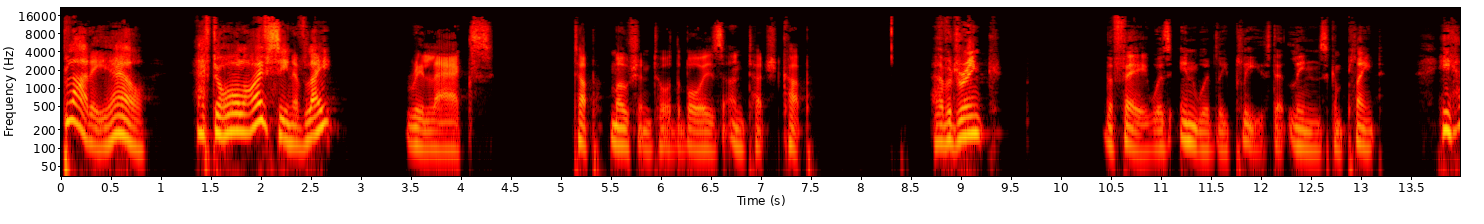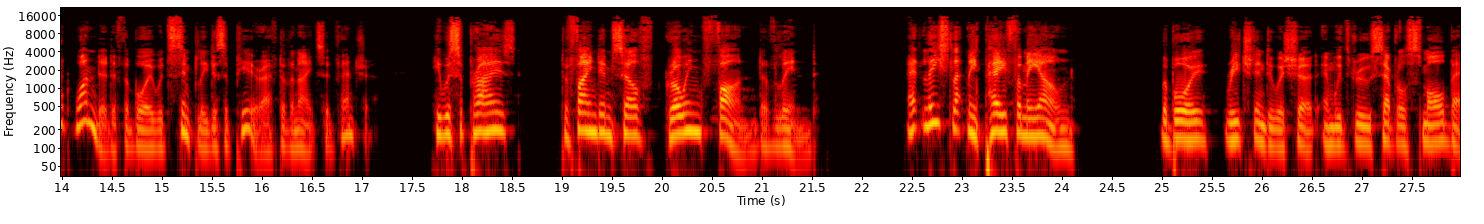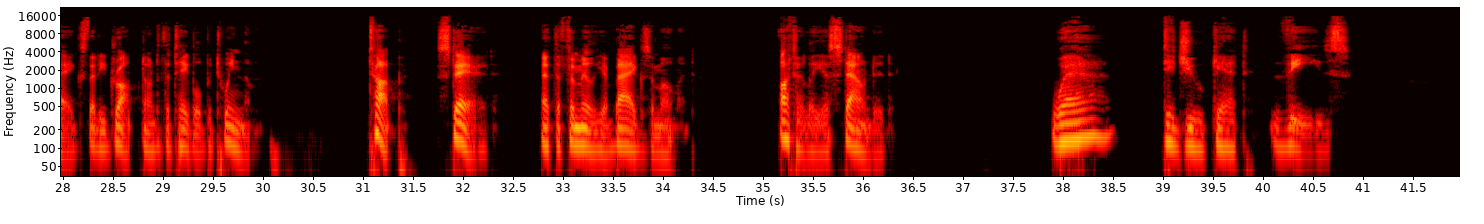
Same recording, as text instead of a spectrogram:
Bloody hell! After all I've seen of late? Relax. Tup motioned toward the boy's untouched cup. Have a drink? The Fay was inwardly pleased at Lind's complaint. He had wondered if the boy would simply disappear after the night's adventure he was surprised to find himself growing fond of Lind. At least let me pay for me own. The boy reached into his shirt and withdrew several small bags that he dropped onto the table between them. Tup stared at the familiar bags a moment, utterly astounded. Where did you get these?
